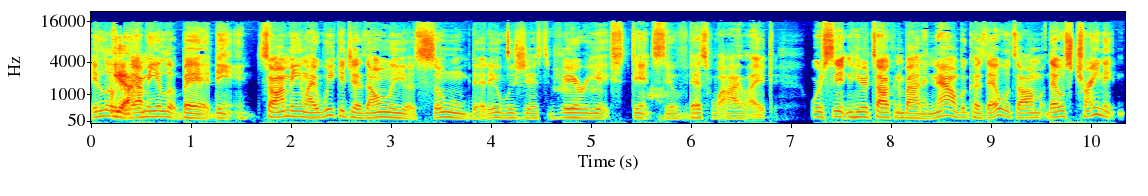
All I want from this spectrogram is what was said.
it looked, yeah. I mean, it looked bad then. So I mean, like we could just only assume that it was just very extensive. That's why, like, we're sitting here talking about it now because that was um that was training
